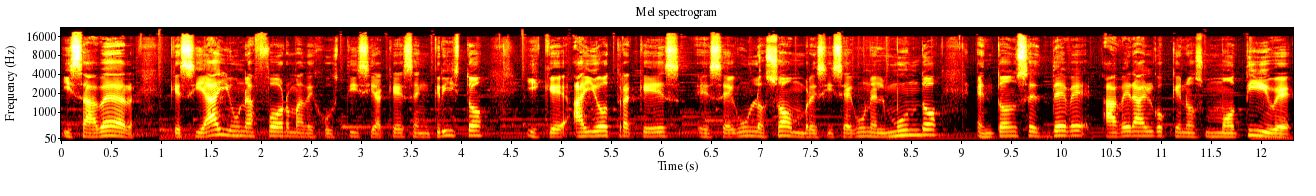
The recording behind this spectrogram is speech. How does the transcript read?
y saber que si hay una forma de justicia que es en Cristo y que hay otra que es eh, según los hombres y según el mundo, entonces debe haber algo que nos motive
